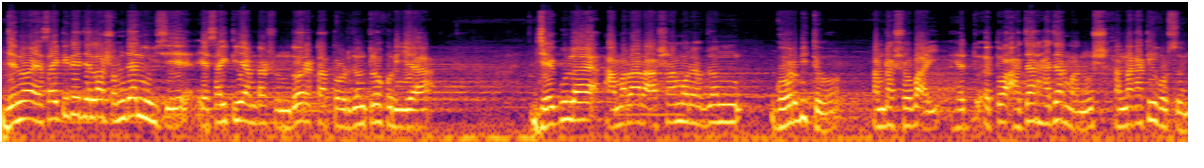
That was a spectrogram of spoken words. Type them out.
যেন এসআইটির জেলা সমজানি হয়েছে এসআইটি আমরা সুন্দর একটা তর্যন্ত্র করিয়া যেগুলা আমরা আসামর একজন গর্বিত, আমরা সবাই এত হাজার হাজার মানুষ কান্নাকাটি করছেন।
